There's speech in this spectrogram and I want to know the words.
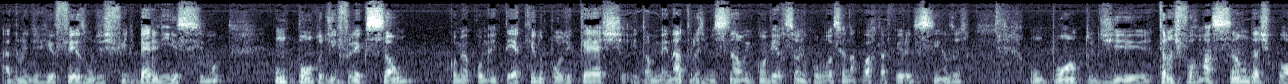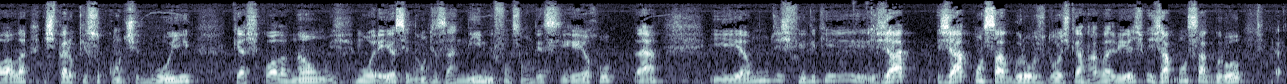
a Grande Rio fez um desfile belíssimo, um ponto de inflexão, como eu comentei aqui no podcast e também na transmissão e conversando com você na quarta-feira de cinzas, um ponto de transformação da escola. Espero que isso continue, que a escola não esmoreça e não desanime em função desse erro, tá? E é um desfile que já já consagrou os dois carnavalescos e já consagrou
